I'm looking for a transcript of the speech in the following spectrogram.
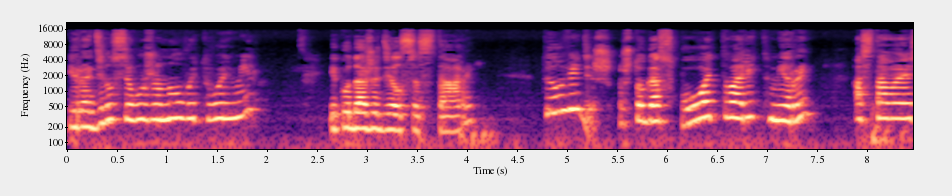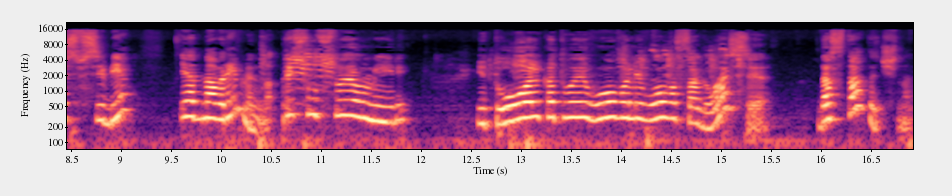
и родился уже новый твой мир? И куда же делся старый? Ты увидишь, что Господь творит миры, оставаясь в себе и одновременно присутствуя в мире. И только твоего волевого согласия достаточно,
